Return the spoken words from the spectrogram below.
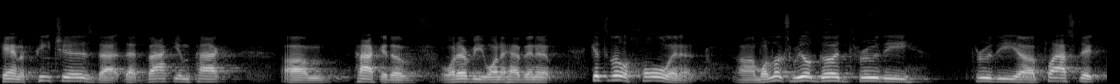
can of peaches, that, that vacuum packed um, packet of whatever you want to have in it, gets a little hole in it. Um, what looks real good through the, through the uh, plastic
